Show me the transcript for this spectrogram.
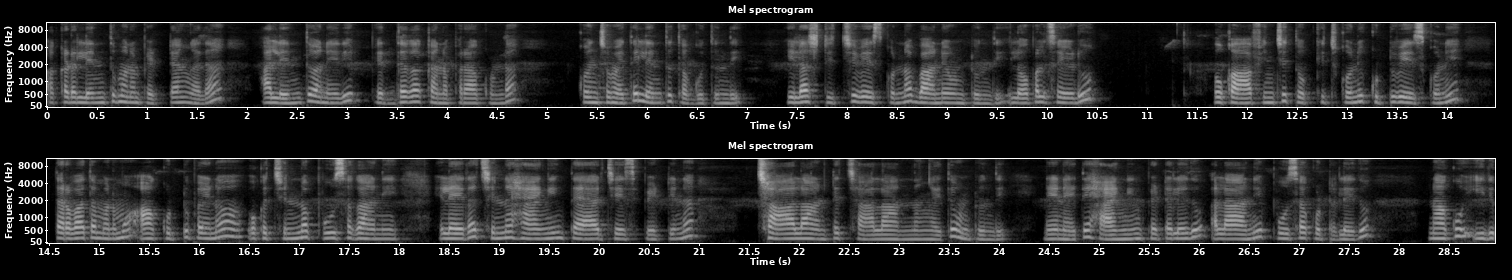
అక్కడ లెంత్ మనం పెట్టాం కదా ఆ లెంత్ అనేది పెద్దగా కనపరాకుండా కొంచెం అయితే లెంత్ తగ్గుతుంది. ఇలా స్టిచ్ వేసుకున్న బాగానే ఉంటుంది. లోపల సైడు ఒక హాఫ్ ఇంచ్ తొక్కించుకొని కుట్టు వేసుకొని తర్వాత మనము ఆ కుట్టు పైన ఒక చిన్న పూస కానీ లేదా చిన్న హ్యాంగింగ్ తయారు చేసి పెట్టిన చాలా అంటే చాలా అందంగా అయితే ఉంటుంది. నేనైతే హ్యాంగింగ్ పెట్టలేదు అలా అని పూస కుట్టలేదు. నాకు ఇది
